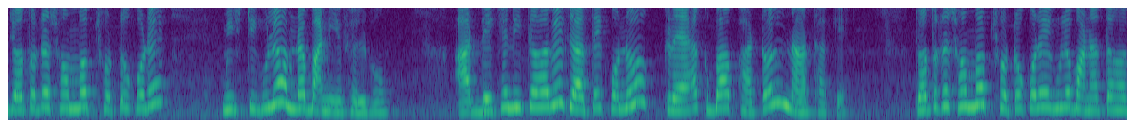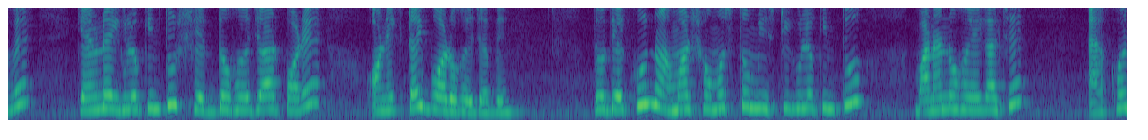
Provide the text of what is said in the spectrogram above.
যতটা সম্ভব ছোট করে মিষ্টিগুলো আমরা বানিয়ে ফেলব। আর দেখে নিতে হবে যাতে কোনো ক্র্যাক বা ফাটল না থাকে। যতটা সম্ভব ছোট করে এগুলো বানাতে হবে, কেননা এগুলো কিন্তু সেদ্ধ হয়ে যাওয়ার পরে অনেকটাই বড় হয়ে যাবে। তো দেখুন, আমার সমস্ত মিষ্টিগুলো কিন্তু বানানো হয়ে গেছে। এখন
